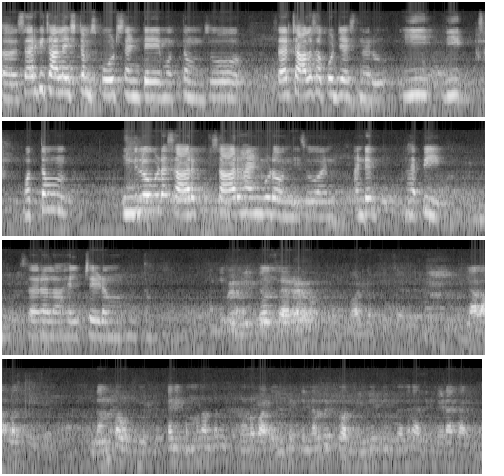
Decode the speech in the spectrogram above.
uh, సార్కి చాలా ఇష్టం స్పోర్ట్స్ అంటే మొత్తం. సో సార్ చాలా సపోర్ట్ చేస్తున్నారు. ఈ ఈ మొత్తం ఇందులో కూడా సార్ సార్ హ్యాండ్ కూడా ఉంది. సో అంటే హ్యాపీ సార్ అలా హెల్ప్ చేయడం. మొత్తం వరల్డ్ కప్ చేశారు ఇవాళ అప్లై చేశారు ఇదంతా ఉంటుంది కానీ మీకు ఉండబాటు ఎందుకంటే నిలబెట్టుకోవాలి ఇండియన్ అది క్రీడాకారిక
